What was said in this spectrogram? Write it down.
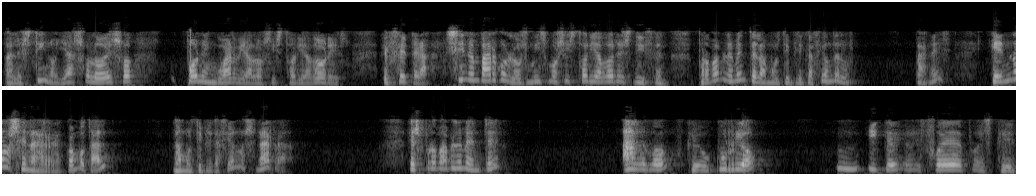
palestino, ya solo eso pone en guardia a los historiadores, etcétera. Sin embargo, los mismos historiadores dicen, probablemente la multiplicación de los panes, que no se narra como tal, la multiplicación no se narra. Es probablemente algo que ocurrió y que fue, pues, que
